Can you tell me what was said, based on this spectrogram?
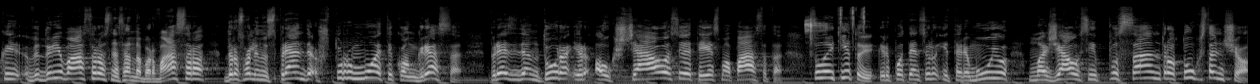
kai vidury vasaros, nes ten dabar vasara, drąsuoliai nusprendė šturmuoti kongresą, prezidentūrą ir aukščiausiojo teismo pastatą. Sulaikytojų ir potencialių įtariamųjų mažiausiai pusantro tūkstančio.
